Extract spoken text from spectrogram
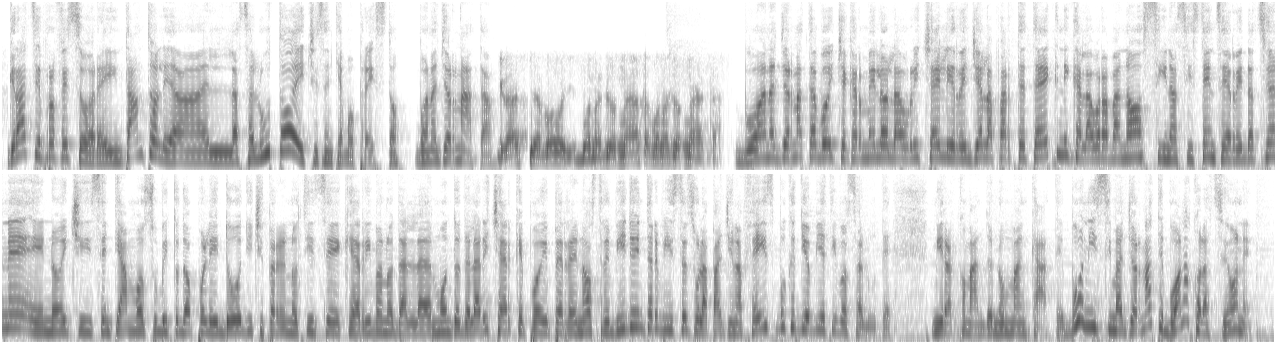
Grazie professore, intanto le, la saluto e ci sentiamo presto. Buona giornata. Grazie a voi, buona giornata, buona giornata. Buona giornata a voi, c'è Carmelo Lauricelli, regia la parte tecnica, Laura Vanossi in assistenza in redazione e noi ci sentiamo subito dopo le 12 per le notizie che arrivano dal mondo della ricerca e poi per le nostre video interviste sulla pagina Facebook di Obiettivo Salute. Mi raccomando, non mancate. Buonissima giornata e buona colazione.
